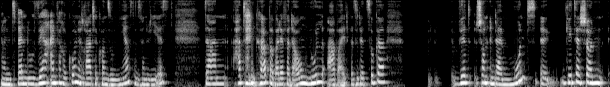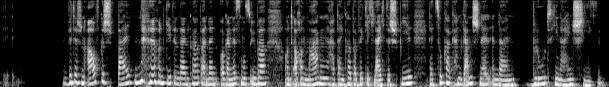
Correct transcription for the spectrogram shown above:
Und wenn du sehr einfache Kohlenhydrate konsumierst, also wenn du die isst, dann hat dein Körper bei der Verdauung null Arbeit. Also der Zucker wird schon in deinem Mund, äh, geht er schon, wird er schon aufgespalten und geht in deinen Körper, in deinen Organismus über. Und auch im Magen hat dein Körper wirklich leichtes Spiel. Der Zucker kann ganz schnell in dein Blut hineinschießen.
